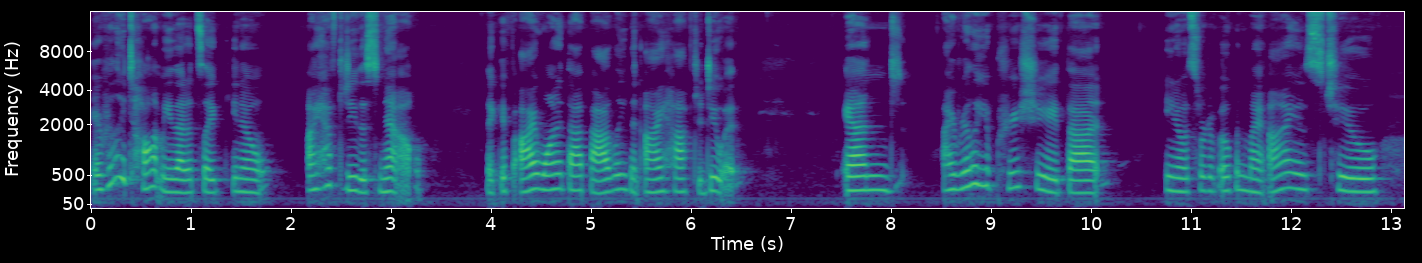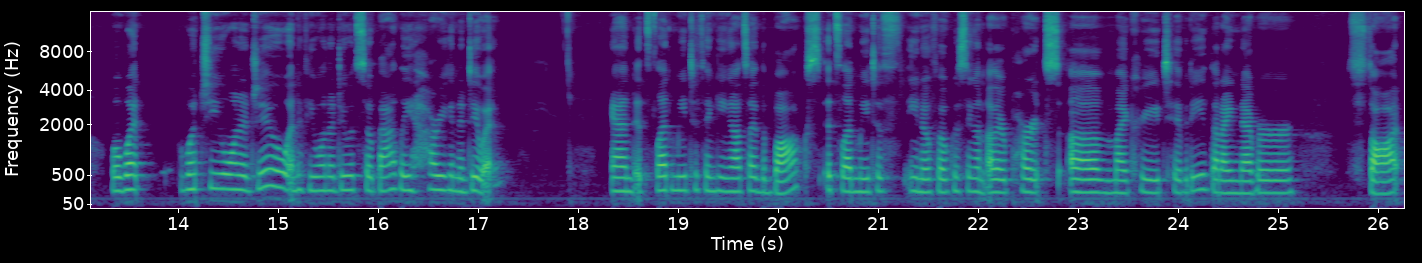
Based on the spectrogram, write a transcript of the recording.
It really taught me that it's like, you know, I have to do this now. Like if I want it that badly, then I have to do it. And I really appreciate that, you know, it sort of opened my eyes to, well, what what do you want to do? And if you want to do it so badly, how are you going to do it? And it's led me to thinking outside the box. It's led me to, you know, focusing on other parts of my creativity that I never thought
